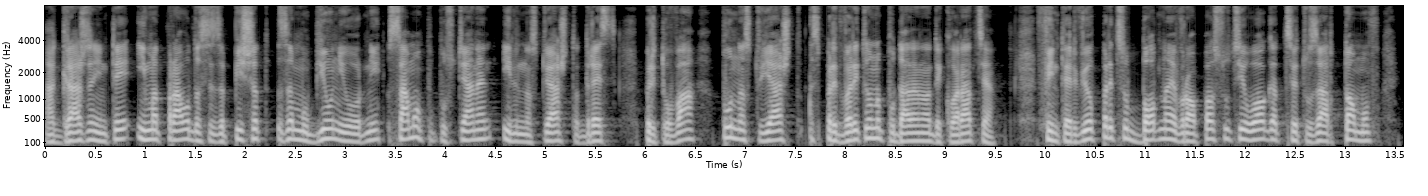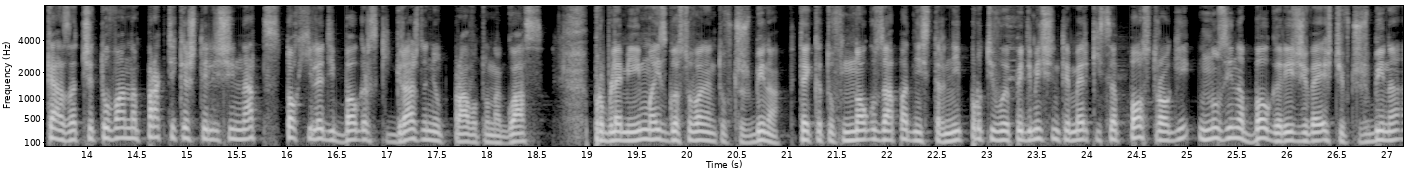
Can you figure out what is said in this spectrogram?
а гражданите имат право да се запишат за мобилни урни само по постоянен или настоящ адрес, при това по настоящ с предварително подадена декларация. В интервю пред Свободна Европа социологът Цветозар Томов каза, че това на практика ще лиши над 100 000 български граждани от правото на глас. Проблеми има и с гласуването в чужбина, тъй като в много западни страни противоепидемичните мерки са по-строги, мнозина българи, живеещи в чужбина,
